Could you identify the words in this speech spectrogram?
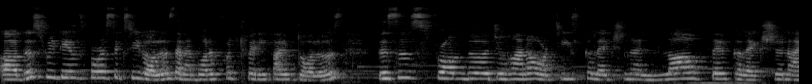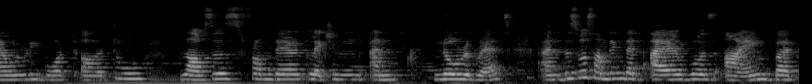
uh, this retails for $60 and I bought it for $25. This is from the Johanna Ortiz collection. I love their collection. I already bought uh, two blouses from their collection and no regrets. And this was something that I was eyeing but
